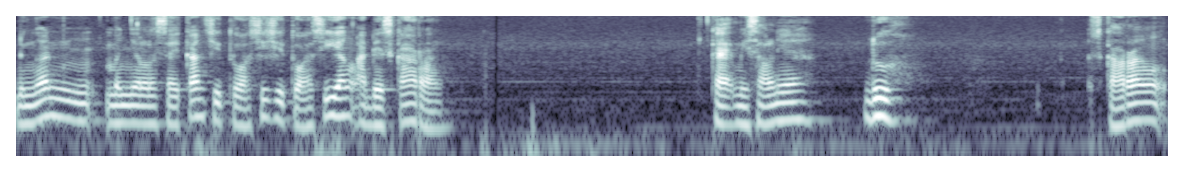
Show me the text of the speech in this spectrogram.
dengan menyelesaikan situasi-situasi yang ada sekarang. Kayak misalnya, duh, sekarang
